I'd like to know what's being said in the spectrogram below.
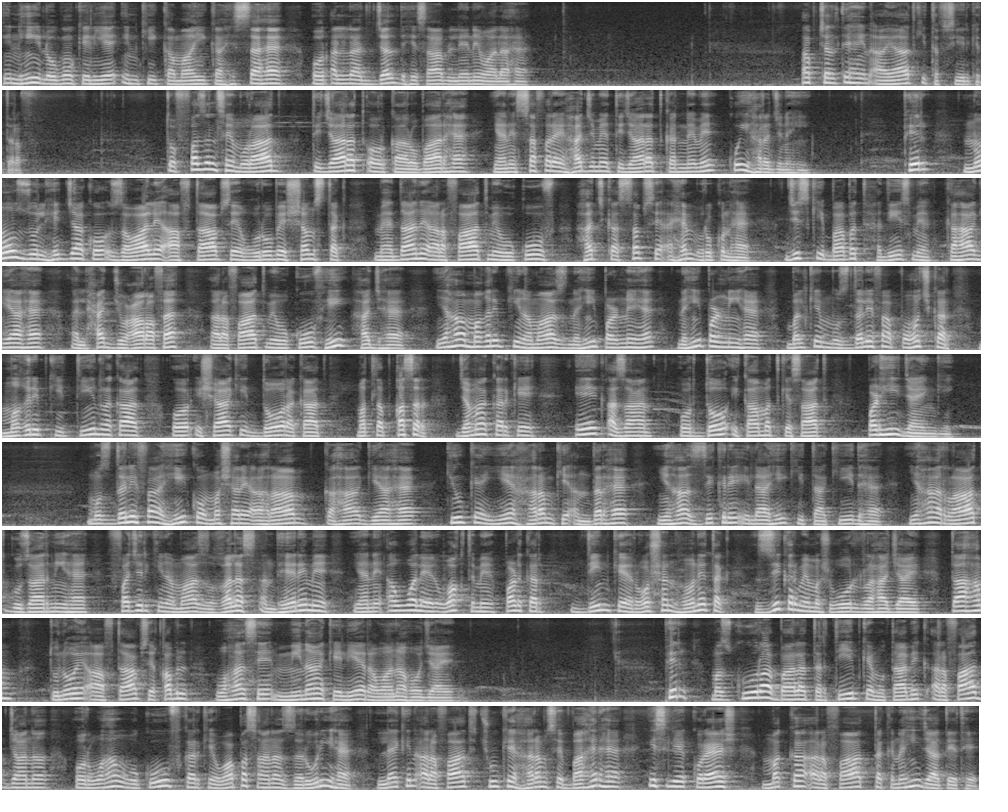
انہی لوگوں کے لیے ان کی کمائی کا حصہ ہے اور اللہ جلد حساب لینے والا ہے۔ اب چلتے ہیں ان آیات کی تفسیر کی طرف۔ تو فضل سے مراد تجارت اور کاروبار ہے یعنی سفر حج میں تجارت کرنے میں کوئی حرج نہیں۔ پھر نو ذوالحجہ کو زوال آفتاب سے غروب شمس تک میدان عرفات میں وقوف حج کا سب سے اہم رکن ہے، جس کی بابت حدیث میں کہا گیا ہے، الحج عرفہ، عرفات میں وقوف ہی حج ہے۔ یہاں مغرب کی نماز نہیں پڑھنے ہے، نہیں پڑھنی ہے، بلکہ مزدلفہ پہنچ کر مغرب کی تین رکعت اور عشاء کی دو رکعت مطلب قصر، جمع کر کے ایک اذان اور دو اقامت کے ساتھ پڑھی جائیں گی۔ مزدلفہ ہی کو مشر احرام کہا گیا ہے، کیونکہ یہ حرم کے اندر ہے، یہاں ذکر الہی کی تاکید ہے۔ یہاں رات گزارنی ہے، فجر کی نماز غلط اندھیرے میں یعنی اول وقت میں پڑھ کر دن کے روشن ہونے تک ذکر میں مشغول رہا جائے، تاہم طلوع آفتاب سے قبل وہاں سے مینا کے لیے روانہ ہو جائے۔ پھر مذکورہ بالا ترتیب کے مطابق عرفات جانا اور وہاں وقوف کر کے واپس آنا ضروری ہے، لیکن عرفات چونکہ حرم سے باہر ہے اس لیے قریش مکہ عرفات تک نہیں جاتے تھے۔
